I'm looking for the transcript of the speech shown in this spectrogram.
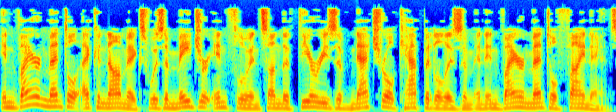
Environmental economics was a major influence on the theories of natural capitalism and environmental finance,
